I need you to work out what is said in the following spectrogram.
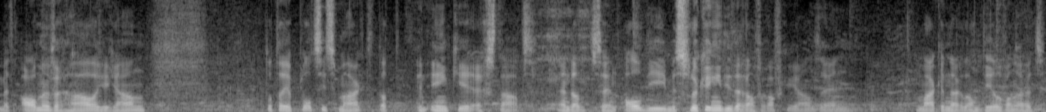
met al mijn verhalen gegaan, totdat je plots iets maakt dat in één keer er staat. En dat zijn al die mislukkingen die daaraan vooraf gegaan zijn, maken daar dan deel van uit.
